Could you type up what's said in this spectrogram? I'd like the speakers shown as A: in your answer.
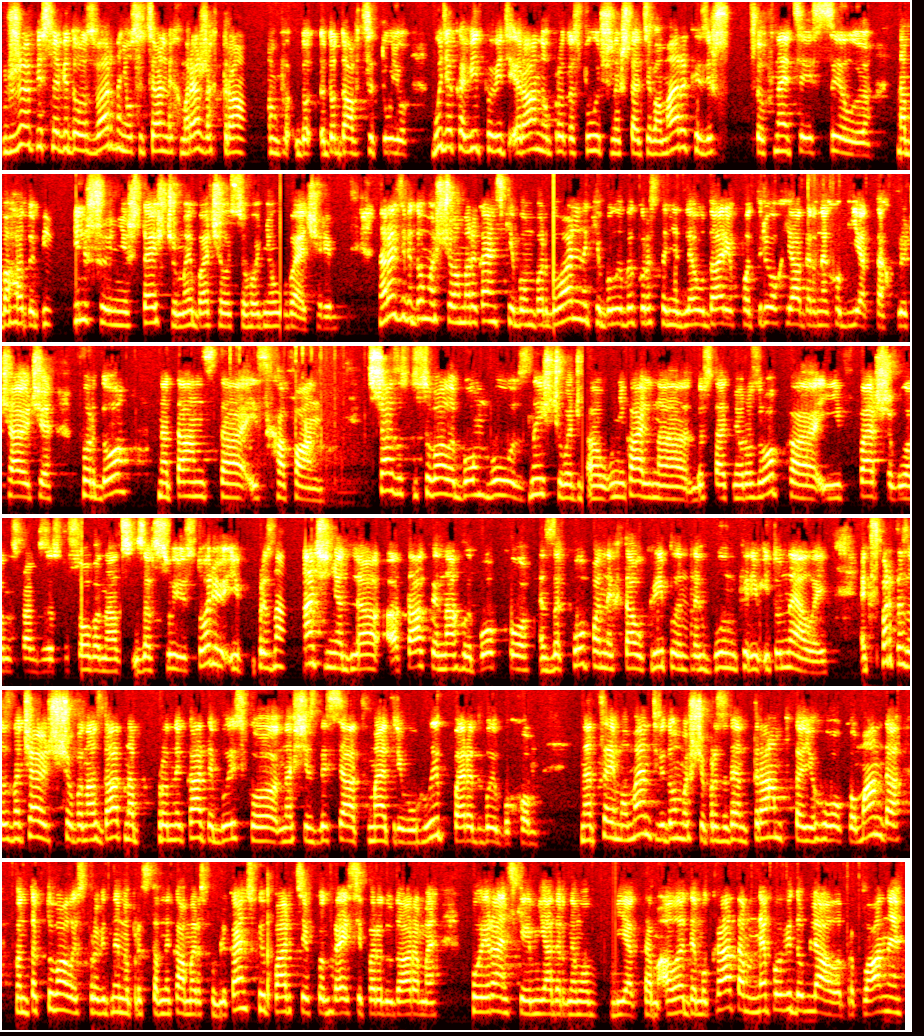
A: Вже після відеозвернення у соціальних мережах Трамп до- додав цитую: будь-яка відповідь Ірану проти Сполучених Штатів Америки зіштовхнеться із силою набагато більшою ніж те, що ми бачили сьогодні увечері. Наразі відомо, що американські бомбардувальники були використані для ударів по трьох ядерних об'єктах, включаючи Фордо, Натанс та Ісхафан. США застосували бомбу знищувач Е, унікальна достатньо розробка, і вперше була насправді застосована за всю історію. І призначення для атаки на глибоко закопаних та укріплених бункерів і тунелей. Експерти зазначають, що вона здатна проникати близько на 60 метрів углиб перед вибухом. На цей момент відомо, що президент Трамп та його команда контактували з провідними представниками республіканської партії в конгресі перед ударами по іранським ядерним об'єктам, але демократам не повідомляли про плани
